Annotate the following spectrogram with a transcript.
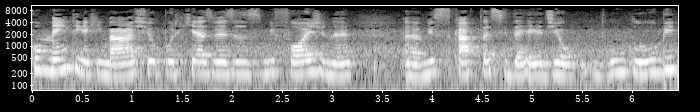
comentem aqui embaixo, porque às vezes me foge, né? Uh, me escapa essa ideia de algum clube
